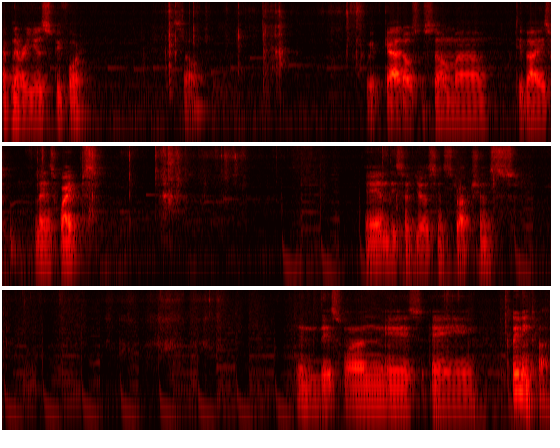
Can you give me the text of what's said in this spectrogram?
I've never used before. So we've got also some uh, device lens wipes. And these are just instructions and this one is a cleaning cloth.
